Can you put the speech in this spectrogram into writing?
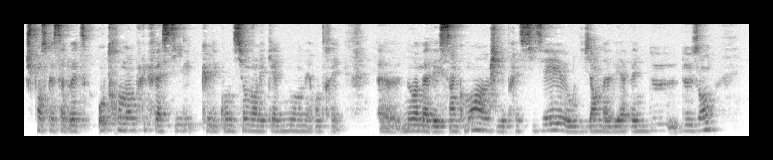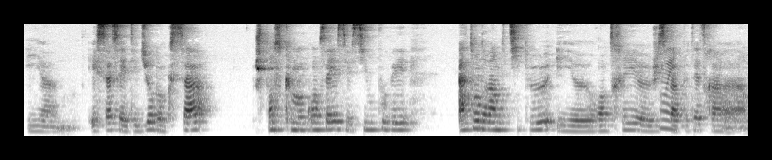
je pense que ça doit être autrement plus facile que les conditions dans lesquelles nous, on est rentrés. Euh, Noam avait cinq mois, hein, je l'ai précisé, Olivia en avait à peine deux, deux ans, et, euh, et, ça, ça a été dur. Donc ça, je pense que mon conseil, c'est si vous pouvez attendre un petit peu et euh, rentrer, je sais pas, peut-être à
